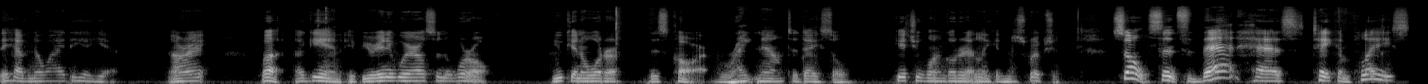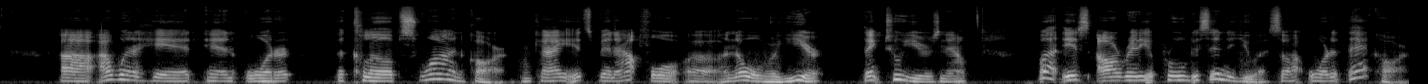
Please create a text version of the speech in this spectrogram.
they have no idea yet, all right? But again, if you're anywhere else in the world, you can order this card right now today. So get you one, go to that link in the description. So since that has taken place, uh, I went ahead and ordered the Club Swan card. Okay, it's been out for uh, I know over a year, think two years now. But it's already approved. It's in the U.S. So I ordered that card.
